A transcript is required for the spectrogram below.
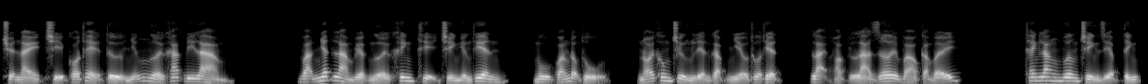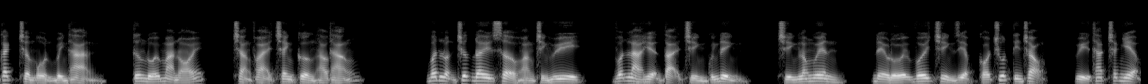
chuyện này chỉ có thể từ những người khác đi làm. Vạn nhất làm việc người khinh thị trình ứng thiên, mù quáng động thủ, nói không chừng liền gặp nhiều thua thiệt, lại hoặc là rơi vào cạm bẫy. Thanh Lăng Vương Trình Diệp tính cách trầm ổn bình thản, tương đối mà nói, chẳng phải tranh cường hào thắng. Bất luận trước đây Sở Hoàng Trình Huy, vẫn là hiện tại Trình Quýnh Đỉnh, Trình Long Nguyên, đều đối với Trình Diệp có chút tin trọng, ủy thác trách nhiệm.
